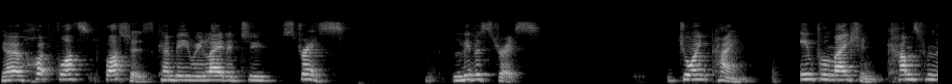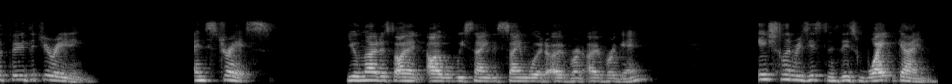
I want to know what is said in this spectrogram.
You know, hot flush, flushes can be related to stress, liver stress, joint pain, inflammation comes from the food that you're eating, and stress. You'll notice I, I will be saying the same word over and over again. Insulin resistance, this weight gain,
